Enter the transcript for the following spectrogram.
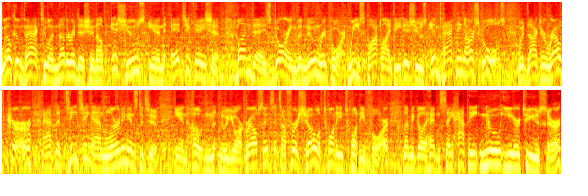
welcome back to another edition of Issues in Education. Mondays during the Noon Report, we spotlight the issues impacting our schools with Dr. Ralph Kerr at the Teaching and Learning Institute in Houghton, New York. Ralph, since it's our first show of 2024, let me go ahead and say Happy New Year to you, sir.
